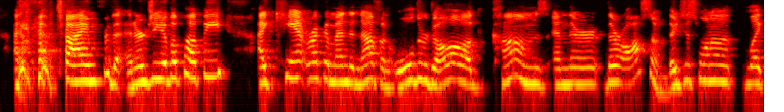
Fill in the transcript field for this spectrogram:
I don't have time for the energy of a puppy. I can't recommend enough. An older dog comes and they're, they're awesome. They just want to like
